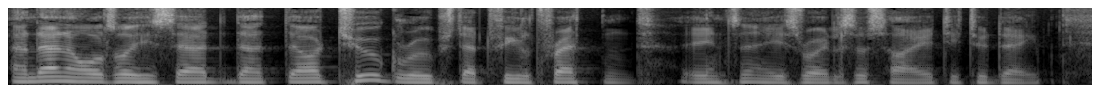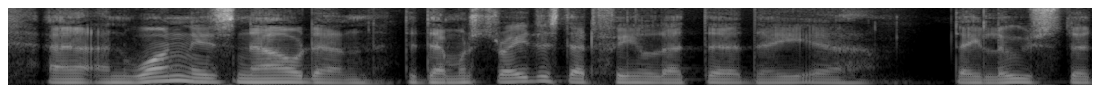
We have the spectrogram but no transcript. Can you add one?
and then also he said that there are two groups that feel threatened in Israeli society today, uh, and one is now then the demonstrators that feel that uh, they uh, they lose the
